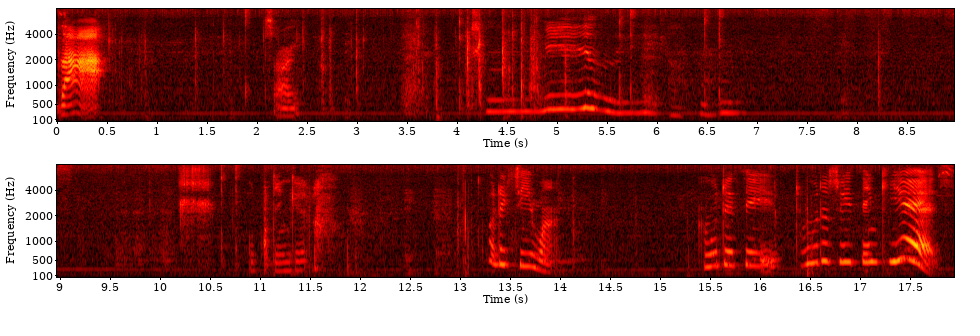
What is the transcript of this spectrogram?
That. Sorry. Two million. Oh, dang it. What does he want? Who does he, who does he think he is?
